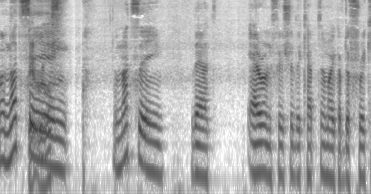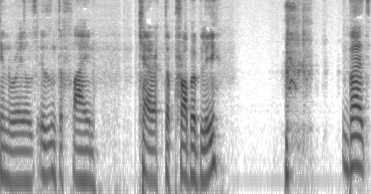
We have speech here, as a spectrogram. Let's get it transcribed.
I'm not saying I'm not saying that Aaron Fischer, the Captain America of the freaking rails, isn't a fine character, probably. but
